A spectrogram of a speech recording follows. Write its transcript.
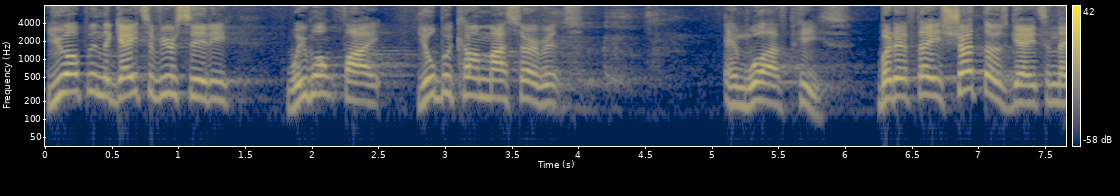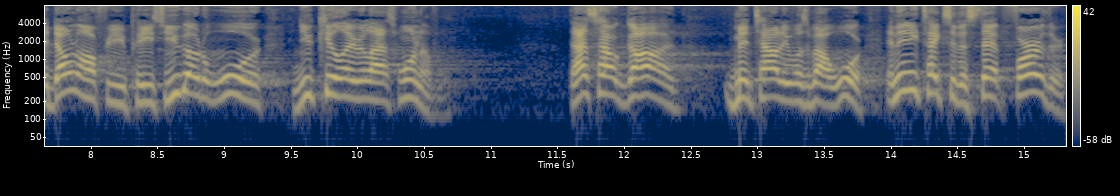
You open the gates of your city, we won't fight, you'll become my servants, and we'll have peace. But if they shut those gates and they don't offer you peace, you go to war and you kill every last one of them. That's how God mentality was about war. And then he takes it a step further.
